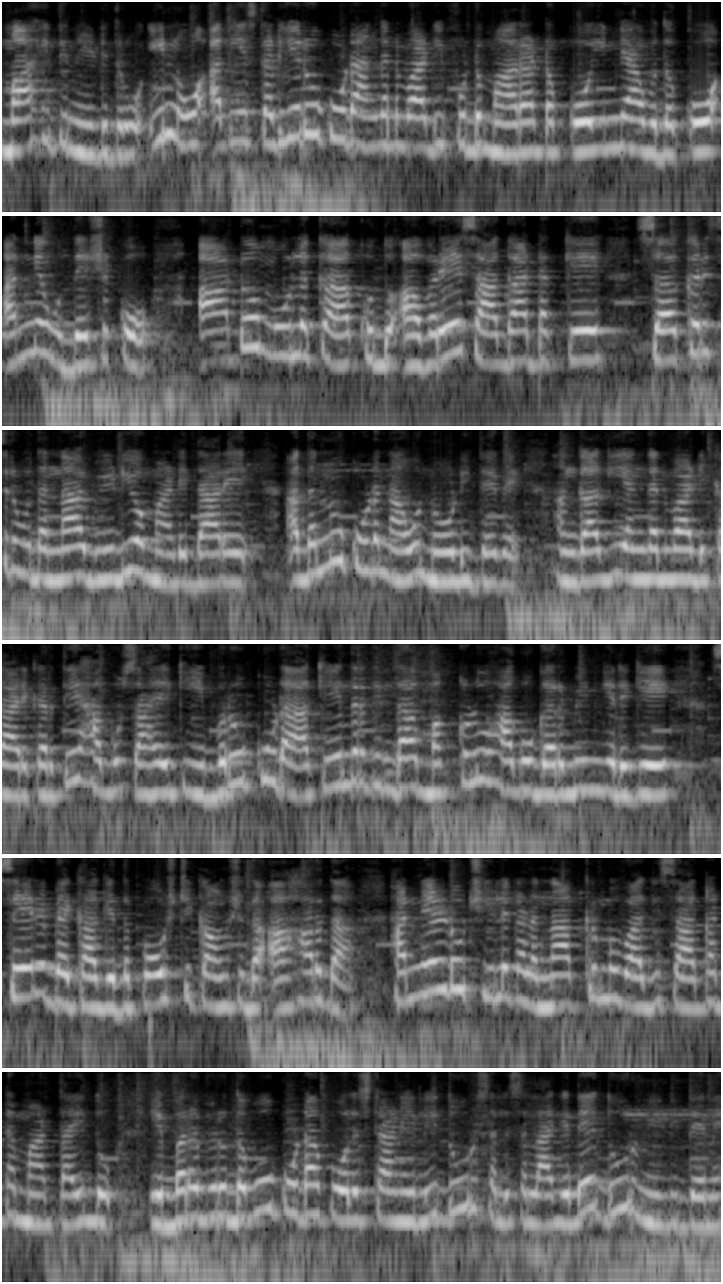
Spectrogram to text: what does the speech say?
ಮಾಹಿತಿ ನೀಡಿದರು. ಇನ್ನು ಅಲ್ಲಿಯ ಸ್ಥಳೀಯರು ಕೂಡ ಅಂಗನವಾಡಿ ಫುಡ್ ಮಾರಾಟಕ್ಕೋ, ಇನ್ಯಾವುದಕ್ಕೋ, ಅನ್ಯ ಉದ್ದೇಶಕ್ಕೋ, ಆಟೋ ಮೂಲಕ ಖುದ್ದು ಅವರೇ ಸಾಗಾಟಕ್ಕೆ ಸಹಕರಿಸಿರುವುದನ್ನ ವಿಡಿಯೋ ಮಾಡಿದ್ದಾರೆ. ಅದನ್ನು ಕೂಡ ನಾವು ನೋಡಿದ್ದೇವೆ. ಹಾಗಾಗಿ ಅಂಗನವಾಡಿ ಕಾರ್ಯಕರ್ತೆ ಹಾಗೂ ಸಹಾಯಕಿ ಇಬ್ಬರೂ ಕೂಡ ಕೇಂದ್ರದಿಂದ ಮಕ್ಕಳು ಹಾಗೂ ಗರ್ಭಿಣಿಯರಿಗೆ ಸೇರಬೇಕಾಗಿದ್ದ ಪೌಷ್ಟಿಕಾಂಶದ ಆಹಾರದ ಹನ್ನೆರಡು ಚೀಲಗಳನ್ನು ಅಕ್ರಮವಾಗಿ ಸಾಗಾಟ ಮಾಡ್ತಾ ಇದ್ದು, ಇಬ್ಬರ ವಿರುದ್ಧವೂ ಕೂಡ ಪೊಲೀಸ್ ಠಾಣೆಯಲ್ಲಿ ದೂರು ಸಲ್ಲಿಸಲಾಗಿದೆ, ದೂರು ನೀಡಿದ್ದೇನೆ.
